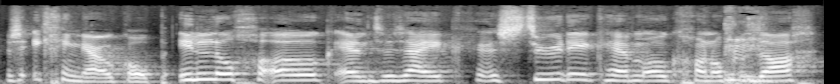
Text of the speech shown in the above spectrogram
Dus ik ging daar ook op inloggen ook. En toen zei ik, stuurde ik hem ook gewoon op een dag.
